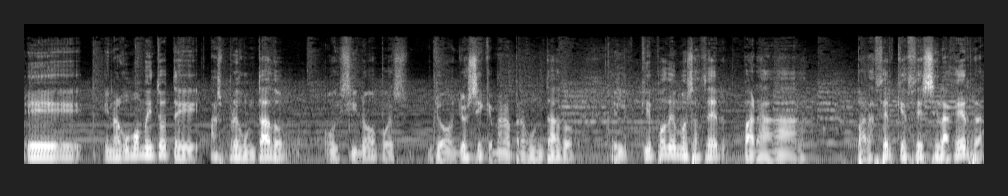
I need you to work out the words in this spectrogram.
eh, en algún momento te has preguntado, o si no, pues yo, yo sí que me lo he preguntado, el qué podemos hacer para, para hacer que cese la guerra,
